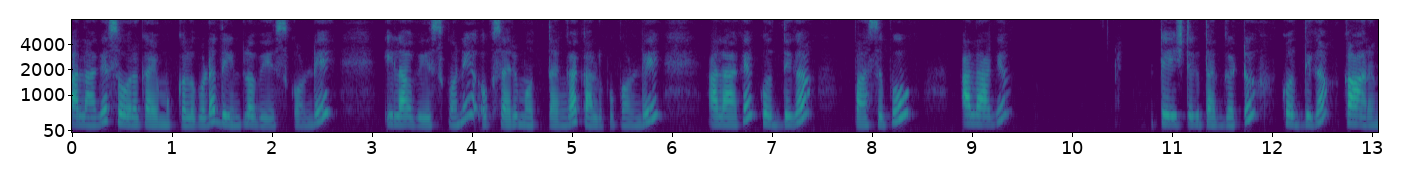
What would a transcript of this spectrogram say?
అలాగే సోరకాయ ముక్కలు కూడా దీంట్లో వేసుకోండి. ఇలా వేసుకొని ఒకసారి మొత్తంగా కలుపుకోండి. అలాగే కొద్దిగా పసుపు అలాగే టేస్ట్కి తగ్గట్టు కొద్దిగా కారం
